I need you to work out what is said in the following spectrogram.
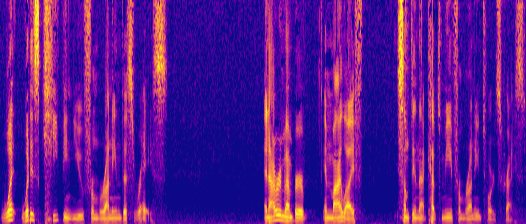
What what is keeping you from running this race? And I remember in my life something that kept me from running towards Christ.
